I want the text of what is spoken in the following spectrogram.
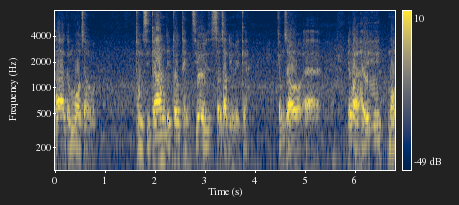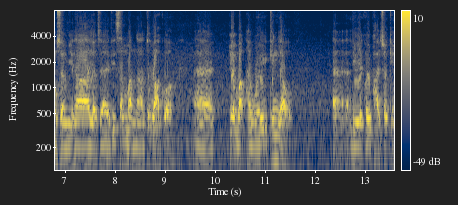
啦。咁我就同時間亦都停止去收集療液嘅，咁就誒、呃因為喺網上面啊，又或者係啲新聞啊都話過誒、呃、藥物係會經由誒、呃、療液去排出嘅。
